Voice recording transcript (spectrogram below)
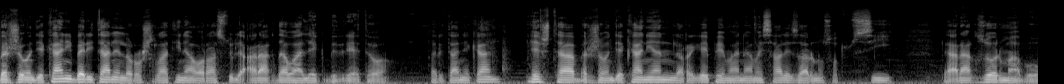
بەرژەوەندیەکانی بەریتانیا لە ڕۆژهڵاتی ناوەڕاست و لە عراقدا وا لێک بدرێتەوە بەریتانیەکان هێشتا بەرژەوەندیەکانیان لە ڕێگەی پەیمانامەی ساڵی 1930 لە عراق زۆر ما بۆ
